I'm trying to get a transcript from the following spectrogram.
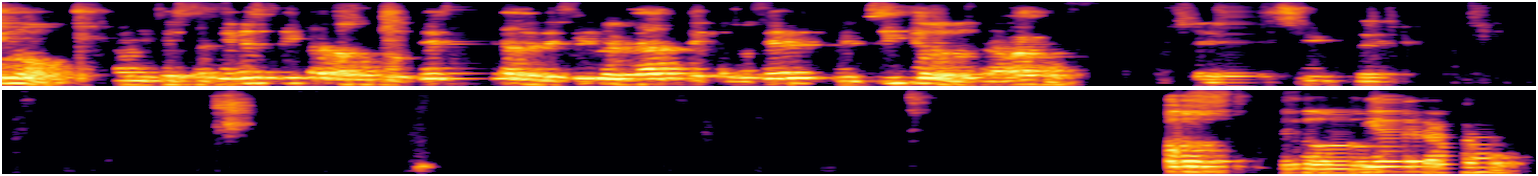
Uno, manifestación escrita bajo protesta de decir verdad, de conocer el sitio de los trabajos. Sí. Dos, metodología de trabajo.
